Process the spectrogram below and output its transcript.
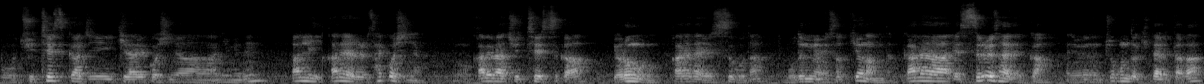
뭐 GTS까지 기다릴 것이냐 아니면은 빨리 까레라를 살 것이냐. 어, 까레라 GTS가 여러모로 까레라 S보다 모든 면에서 뛰어납니다. 까레라 S를 사야 될까? 아니면 조금 더 기다렸다가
